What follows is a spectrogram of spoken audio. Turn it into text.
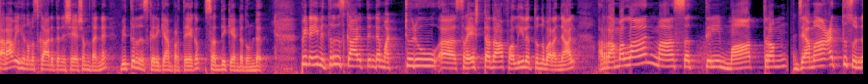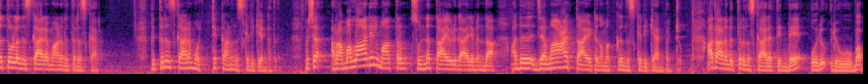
തറാവിഹ് നമസ്കാരത്തിന് ശേഷം തന്നെ വിത്ര നിസ്കരിക്കാൻ പ്രത്യേകം ശ്രദ്ധിക്കേണ്ടതുണ്ട്. പിന്നെ ഈ വിത്ര നിസ്കാരത്തിന്റെ മറ്റൊരു ശ്രേഷ്ഠത ഫലീലത്ത് എന്ന് പറഞ്ഞാൽ റമലാൻ മാസത്തിൽ മാത്രം ജമാഅത്ത് സുന്നത്തുള്ള നിസ്കാരമാണ് വിത്ര നിസ്കാരം. വിത്ര നിസ്കാരം ഒറ്റക്കാണ് നിസ്കരിക്കേണ്ടത്. പക്ഷെ റമലാനിൽ മാത്രം സുന്നത്തായ ഒരു കാര്യം എന്താ? അത് ജമാഅത്തായിട്ട് നമുക്ക് നിസ്കരിക്കാൻ പറ്റും. അതാണ് വിത്ര നിസ്കാരത്തിന്റെ ഒരു രൂപം.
